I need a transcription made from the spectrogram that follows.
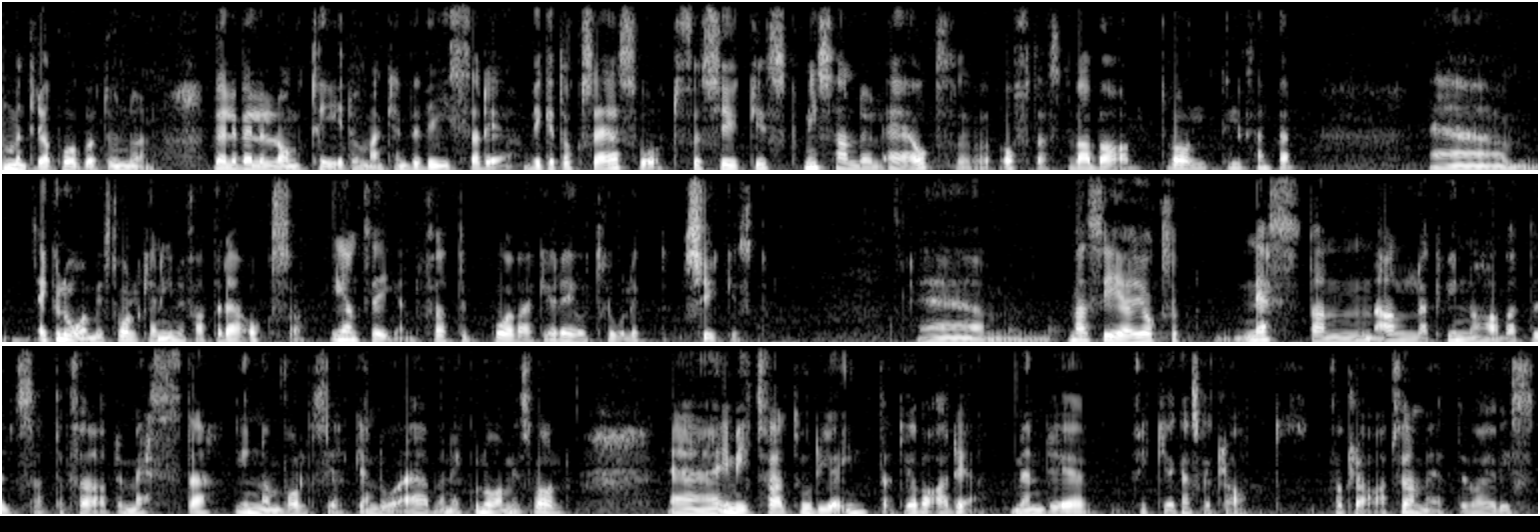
Om inte det har pågått under en väldigt, väldigt lång tid och man kan bevisa det, vilket också är svårt. För psykisk misshandel är också oftast verbalt våld till exempel. Eh, ekonomiskt våld kan innefatta det också egentligen för att det påverkar det otroligt psykiskt. Eh, man ser ju också nästan alla kvinnor har varit utsatta för det mesta inom våldscirkeln då även ekonomiskt våld. Eh, I mitt fall trodde jag inte att jag var det men det fick jag ganska klart förklarat för mig att det var jag visst.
